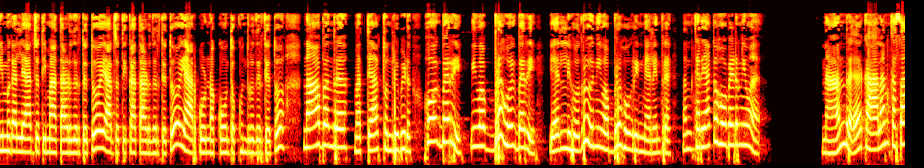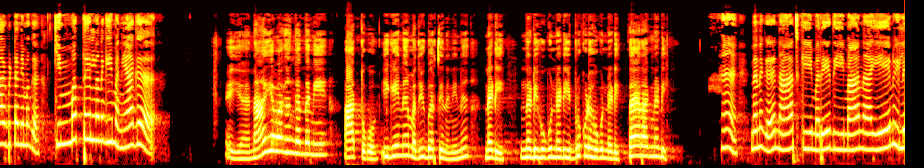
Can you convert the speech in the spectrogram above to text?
ನಿಮಗೆ ಅಲ್ಲಿ ಯಾರ ಜೊತೆ ಮಾತಾಡೋದಿರ್ತೈತೋ, ಯಾರ ಜೊತೆ ಕಾತಾಡೋದಿರ್ತೈತೋ, ಯಾರ ಕೂಡ ಅಂತ ಕುಂದ್ರದಿರ್ತೈತೋ, ನಾ ಬಂದ್ರೆ ಮತ್ತೆ ಯಾಕೆ ತೊಂದ್ರೆ ಬಿಡು. ಹೋಗ್ಬರ್ರಿ ನೀವೊಬ್ರು ನೀವೊಬ್ರ ಹೋಗ್ ಬರ್ರಿ. ಎಲ್ಲಿ ಹೋದ್ರು ನೀವೊಬ್ರ ಹೋಗ್ರಿ ಮೇಲೆ ಅಂತ ನನ್ ಕರಿಯಾಕ ಹೋಗ್ಬೇಡ್ರಿ ನೀವ. ನಾ ಅಂದ್ರ ಕಾಲನ್ ಕಸ ಆಗ್ಬಿಟ್ಟ ನಿಮಗ. ಕಿಮ್ಮತ್ತ ಇಲ್ಲ ನನಗೆ ಈ ಮನ್ಯಾಗ. ಅಯ್ಯ ನಾ ಯಾವಾಗ ಹಂಗಂದನಿ ಆತ್ ತಗೋ ಈಗೇನ ಮದ್ವಿಗೆ ಬರ್ತೀನಿ ನೀನು. ನಡಿ ನಡಿ ಹೋಗು ನಡಿ ಇಬ್ರು ಕೂಡ ಹೋಗು ನಡಿ. ತಯಾರಾಗಿ ನಡಿ. ಹಾ ನನಗ ನಾಚಿಕೆ ಮರ್ಯಾದಿ ಮಾನ ಏನು ಇಲ್ಲ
